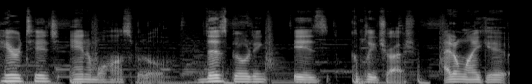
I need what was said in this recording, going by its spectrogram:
Heritage Animal Hospital. This building is complete trash. I don't like it.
